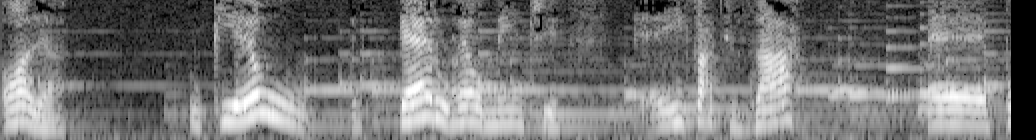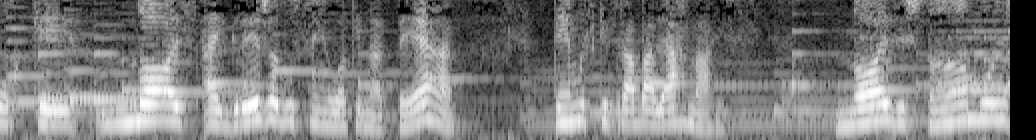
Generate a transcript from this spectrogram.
olha, o que eu quero realmente é, enfatizar é porque nós, a Igreja do Senhor aqui na Terra, temos que trabalhar mais. Nós estamos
